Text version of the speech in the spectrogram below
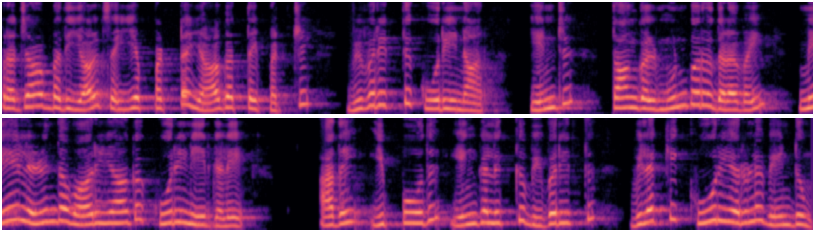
பிரஜாபதியால் செய்யப்பட்ட யாகத்தை பற்றி விவரித்து கூறினார் என்று தாங்கள் முன்பொரு தடவை மேலெழுந்த வாரியாக கூறினீர்களே அதை இப்போது எங்களுக்கு விவரித்து விளக்கி கூறியருள வேண்டும்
